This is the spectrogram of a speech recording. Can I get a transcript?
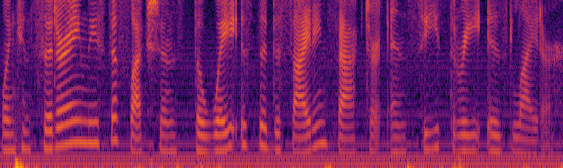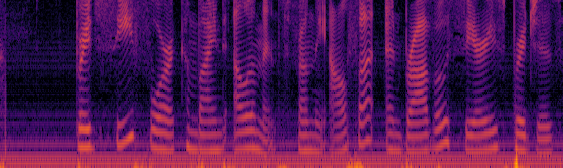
when considering these deflections, the weight is the deciding factor and C3 is lighter. Bridge C4 combined elements from the Alpha and Bravo series bridges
